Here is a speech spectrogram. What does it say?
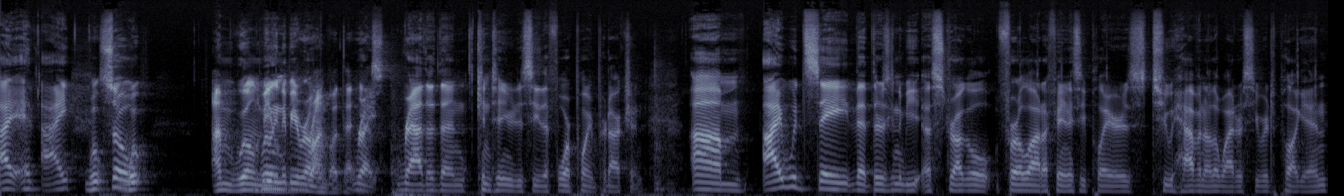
I and I Well, so well, I'm willing, willing to be wrong, about that. right? yes. Rather than continue to see the four point production. Um, I would say that there's going to be a struggle for a lot of fantasy players to have another wide receiver to plug in.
